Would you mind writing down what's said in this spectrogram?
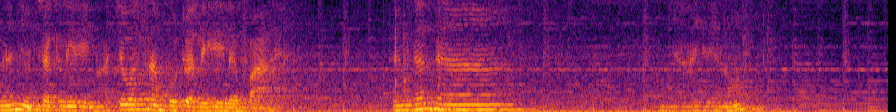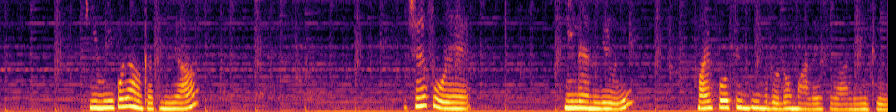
လမ်းညွှန်ချက်ကလေးတွေမှာအကျော်ဆန့်ဖို့အတွက်လေးတွေလည်းပါတယ်တန်တန်တန် ဒီမီကိုရောင်ကက်ကလေးကအချင်းဆိုတဲ့နီလန်လေးကို mindful thinking ဘယ်လိုလုပ်မှလဲဆိုတာလေးတွေ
